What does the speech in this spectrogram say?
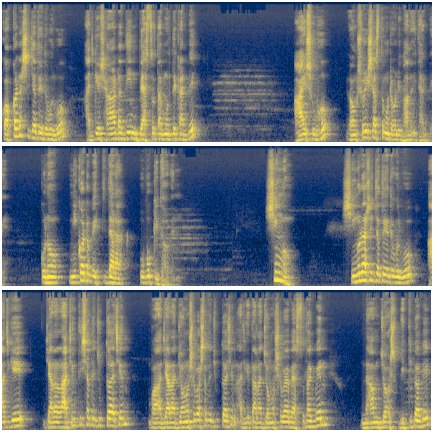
কর্কট রাশির জাতকে বলব, আজকে সারাটা দিন ব্যস্ততার মধ্যে কাটবে। আয় শুভ এবং শরীর স্বাস্থ্য মোটামুটি ভালোই থাকবে। কোনো নিকট ব্যক্তি দ্বারা উপকৃত হবেন। সিংহ সিংহ রাশির জাতকে বলব, আজকে যারা রাজনীতির সাথে যুক্ত আছেন বা যারা জনসেবার সাথে যুক্ত আছেন, আজকে তারা জনসেবায় ব্যস্ত থাকবেন। নাম যশ বৃদ্ধি পাবে,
